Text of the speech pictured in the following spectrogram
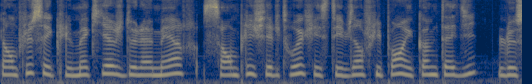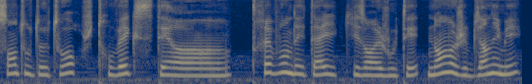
Et en plus, avec le maquillage de la mère, ça amplifiait le truc et c'était bien flippant. Et comme t'as dit, le sang tout autour, je trouvais que c'était un très bon détail qu'ils ont ajouté. Non, moi j'ai bien aimé.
